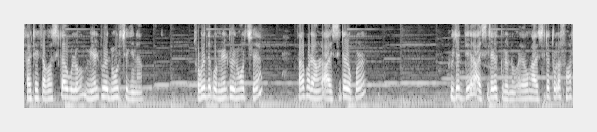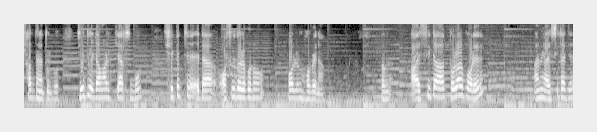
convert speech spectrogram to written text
সাইটের ক্যাপাসিটারগুলো মেল্ট হয়ে নড়ছে কিনা? সবাই দেখব মেল্ট হয়ে নড়ছে। তারপরে আমরা আইসিটার উপরে ফিউজার দিয়ে আইসিটাকে তুলে নেব এবং আইসিটা তোলার সময় সাবধানে তুলবো। যেহেতু এটা আমার ক্যাপস বোর্ড সেক্ষেত্রে এটা অসুবিধা হলে কোনো প্রবলেম হবে না। এবং আইসিটা তোলার পরে আমি আইসিটাকে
